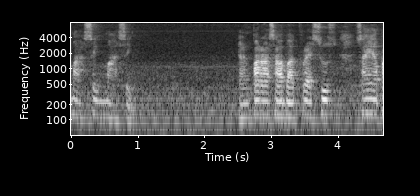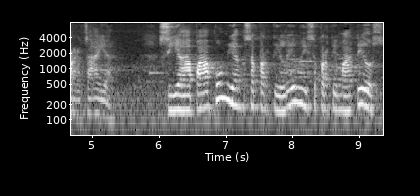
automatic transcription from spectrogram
masing-masing. Dan para sahabat Yesus, saya percaya siapa pun yang seperti Lewi, seperti Matius,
